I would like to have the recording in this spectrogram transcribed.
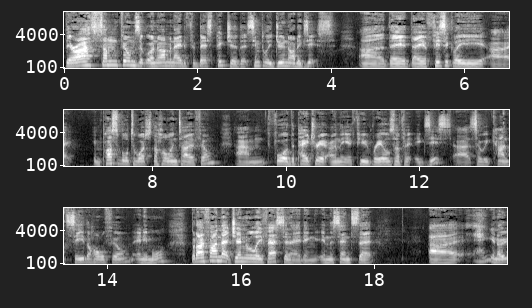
there are some films that were nominated for Best Picture that simply do not exist. Uh, they they are physically uh, impossible to watch the whole entire film. Um, for The Patriot, only a few reels of it exist, uh, so we can't see the whole film anymore. But I find that generally fascinating in the sense that uh, you know,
